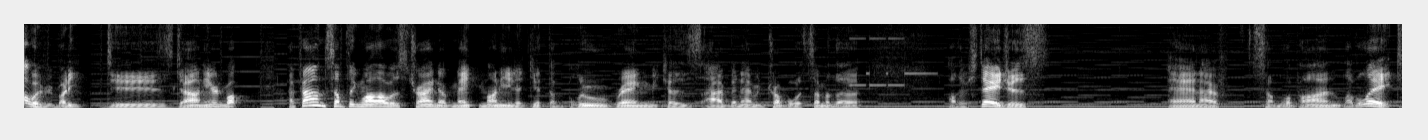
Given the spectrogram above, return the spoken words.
Hello everybody, Disdonn here, and well, I found something while I was trying to make money to get the blue ring because I've been having trouble with some of the other stages, and I've stumbled upon level 8.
